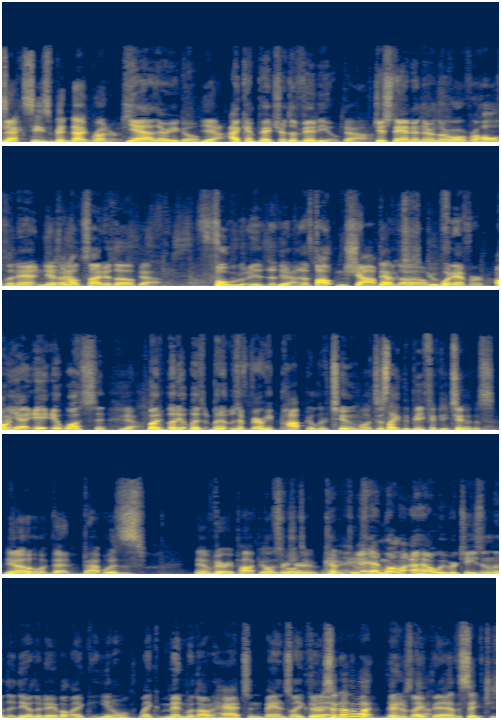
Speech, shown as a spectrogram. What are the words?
Dexy's Midnight Runners. Yeah, there you go. Yeah. I can picture the video. Yeah. Just standing there in their overalls and that, and just Yeah. outside of the Yeah. photo, the, Yeah. the fountain shop That or was just the goofy. whatever. Oh yeah, it, it was. Yeah. but but it was but it was a very popular tune. Well, just like the B-52s, you know that that was you know very popular Oh, as well sure. too. Kind of goofy. And well, uh, how we were teasing the the other day about like you know like men without hats and bands like There's that. another one. Things Man, like yeah, that. Yeah, the safety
